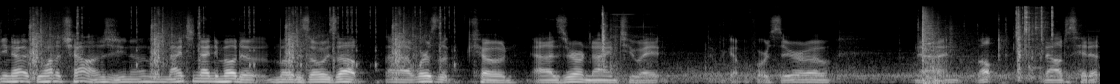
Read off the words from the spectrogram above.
you know, if you want a challenge, you know, the 1990 mode, mode is always up. Uh, where's the code? Uh, 0928. That we got before. 09. Well, now I'll just hit it.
